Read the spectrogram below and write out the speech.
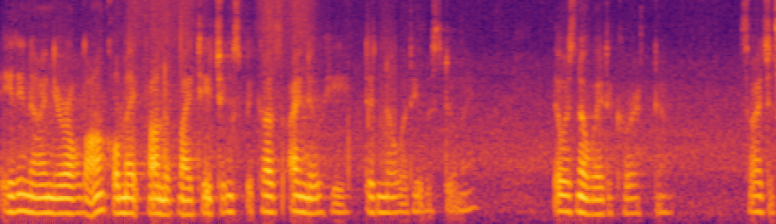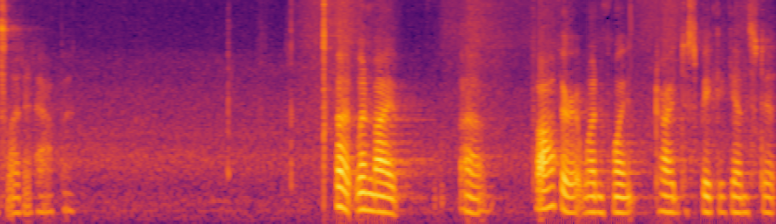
89 year old uncle make fun of my teachings because I knew he didn't know what he was doing. There was no way to correct him. So I just let it happen. But when my uh, father at one point tried to speak against it,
